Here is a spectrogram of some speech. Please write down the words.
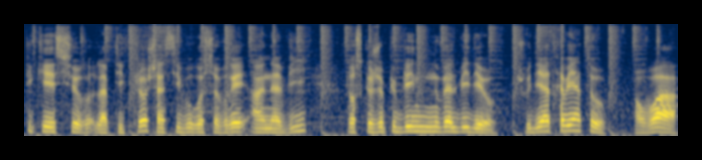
cliquez sur la petite cloche, ainsi vous recevrez un avis lorsque je publie une nouvelle vidéo. Je vous dis à très bientôt, au revoir.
